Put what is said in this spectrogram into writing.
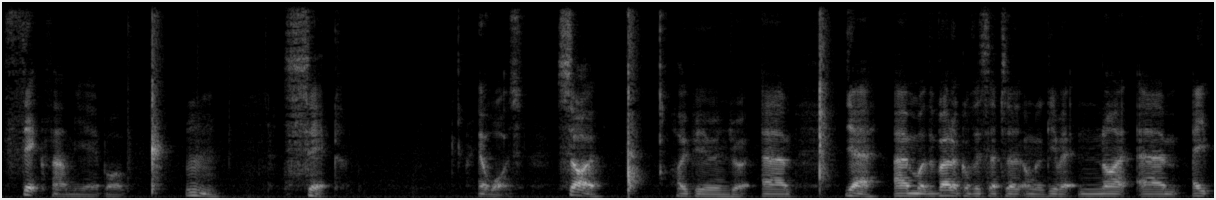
sick fam year, Bob. Mmm, sick. It was. So, Hope you enjoy it. Um, yeah, um, the verdict of this episode, I'm going to give it nine, um, eight,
